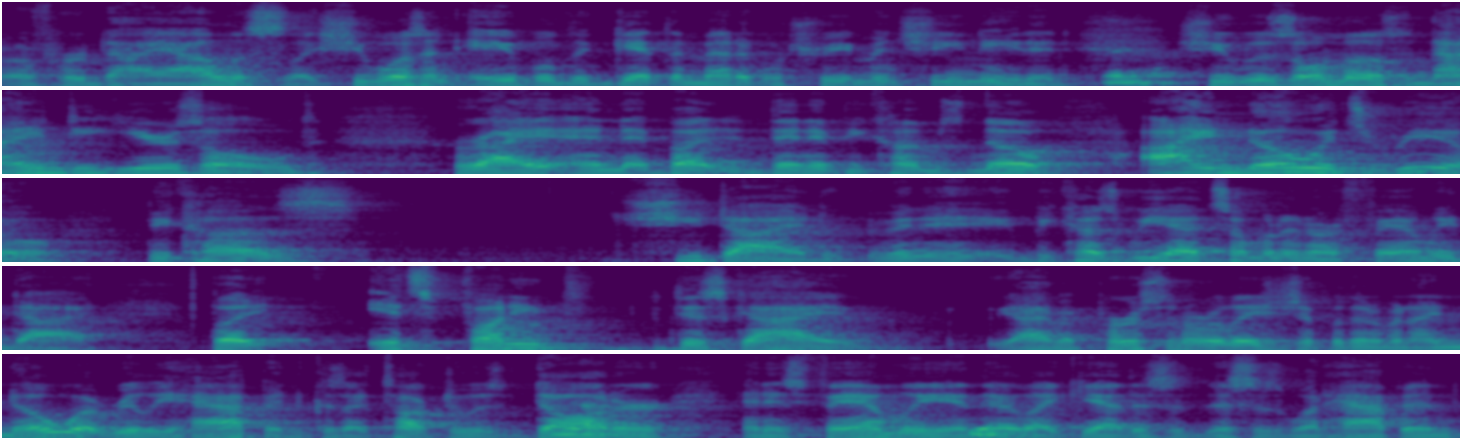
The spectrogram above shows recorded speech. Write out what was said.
of her dialysis. Like she wasn't able to get the medical treatment she needed. She was almost 90 years old, right? And but then it becomes no, I know it's real because she died I mean, it- because we had someone in our family die. But it's funny, this guy. I have a personal relationship with him, and I know what really happened because I talked to his daughter and his family, and they're like, "Yeah, this is this is what happened."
